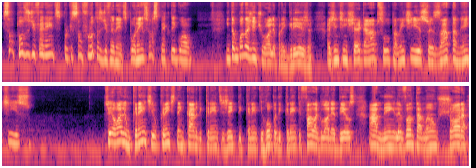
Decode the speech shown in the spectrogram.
São todos diferentes, porque são frutas diferentes, porém o seu aspecto é igual. Então, quando a gente olha para a igreja, a gente enxerga absolutamente isso, exatamente isso. Você olha um crente, e o crente tem cara de crente, jeito de crente, roupa de crente, fala glória a Deus, amém, levanta a mão, chora.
